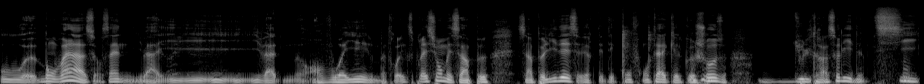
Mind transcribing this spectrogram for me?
où bon voilà sur scène il va il, va envoyer pas trop l'expression mais c'est un peu c'est un peu l'idée. C'est à dire que tu étais confronté à quelque mm-hmm. chose d'ultra solide. Si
